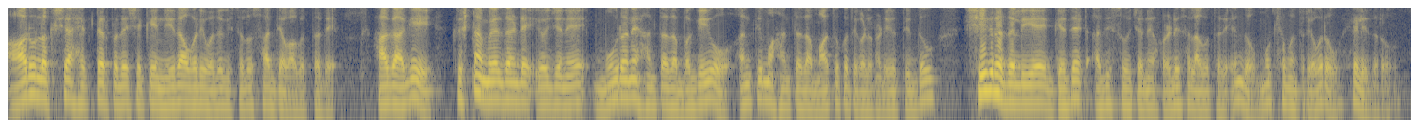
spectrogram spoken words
ಆರು ಲಕ್ಷ ಹೆಕ್ಟೇರ್ ಪ್ರದೇಶಕ್ಕೆ ನೀರಾವರಿ ಒದಗಿಸಲು ಸಾಧ್ಯವಾಗುತ್ತದೆ. ಹಾಗಾಗಿ ಕೃಷ್ಣ ಮೇಲ್ದಂಡೆ ಯೋಜನೆ ಮೂರನೇ ಹಂತದ ಬಗ್ಗೆಯೂ ಅಂತಿಮ ಹಂತದ ಮಾತುಕತೆಗಳು ನಡೆಯುತ್ತಿದ್ದು, ಶೀಘ್ರದಲ್ಲಿಯೇ ಗೆಜೆಟ್ ಅಧಿಸೂಚನೆ ಹೊರಡಿಸಲಾಗುತ್ತದೆ ಎಂದು ಮುಖ್ಯಮಂತ್ರಿಯವರು ಹೇಳಿದರು.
